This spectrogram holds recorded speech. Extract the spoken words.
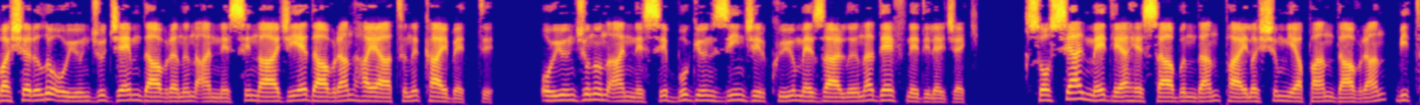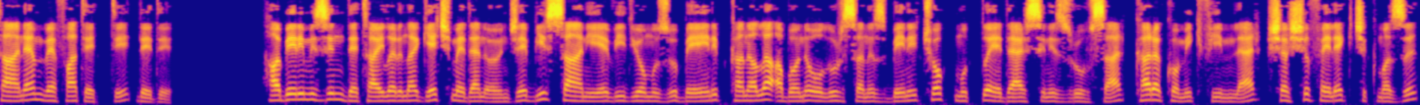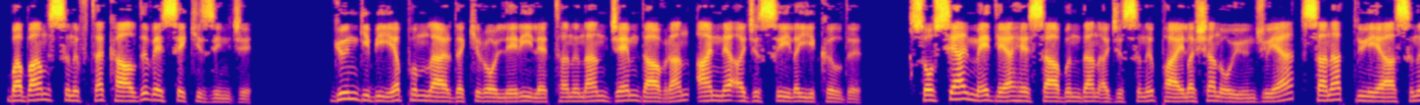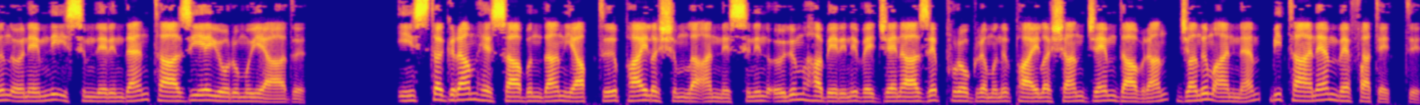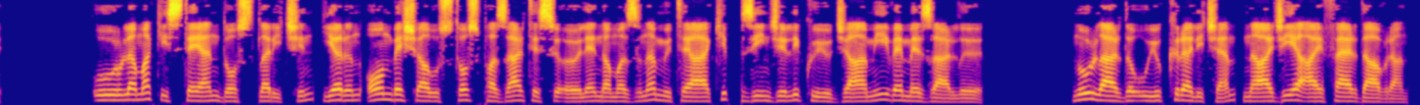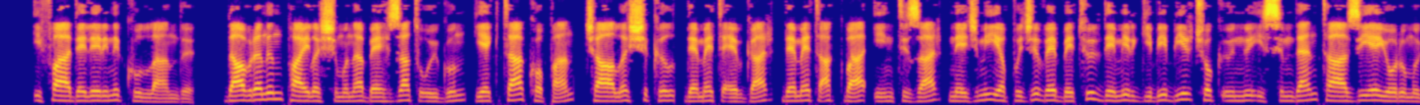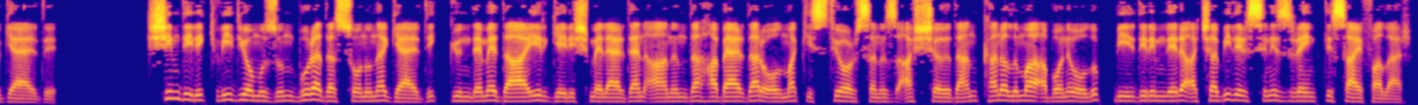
Başarılı oyuncu Cem Davran'ın annesi Naciye Davran hayatını kaybetti. Oyuncunun annesi bugün Zincirkuyu mezarlığına defnedilecek. Sosyal medya hesabından paylaşım yapan Davran, bir tanem vefat etti, dedi. Haberimizin detaylarına geçmeden önce bir saniye videomuzu beğenip kanala abone olursanız beni çok mutlu edersiniz Ruhsar, Karakomik Filmler, Şaşı Felek Çıkmazı, Babam Sınıfta Kaldı ve 8. Gün gibi yapımlardaki rolleriyle tanınan Cem Davran, anne acısıyla yıkıldı. Sosyal medya hesabından acısını paylaşan oyuncuya, sanat dünyasının önemli isimlerinden taziye yorumu yağdı. Instagram hesabından yaptığı paylaşımla annesinin ölüm haberini ve cenaze programını paylaşan Cem Davran, "Canım annem, bir tanem vefat etti. Uğurlamak isteyen dostlar için, yarın, 15 Ağustos Pazartesi öğle namazına müteakip, Zincirlikuyu Camii ve Mezarlığı. Nurlarda uyu kraliçem, Naciye Ayfer Davran. ifadelerini kullandı. Davranın paylaşımına Behzat Uygun, Yekta Kopan, Çağla Şıkıl, Demet Evgar, Demet Akba, İntizar, Necmi Yapıcı ve Betül Demir gibi birçok ünlü isimden taziye yorumu geldi. Şimdilik videomuzun burada sonuna geldik. Gündeme dair gelişmelerden anında haberdar olmak istiyorsanız aşağıdan kanalıma abone olup bildirimleri açabilirsiniz renkli sayfalar.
